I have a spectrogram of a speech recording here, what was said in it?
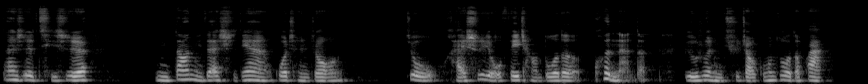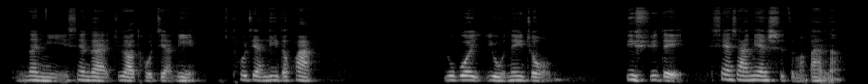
但是其实。你当你在实践过程中，就还是有非常多的困难的。比如说你去找工作的话，那你现在就要投简历。投简历的话，如果有那种必须得线下面试怎么办呢？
